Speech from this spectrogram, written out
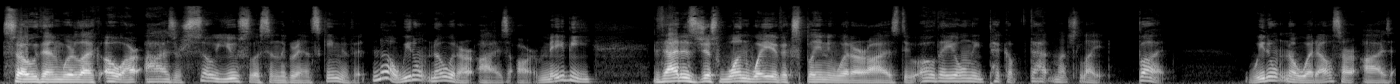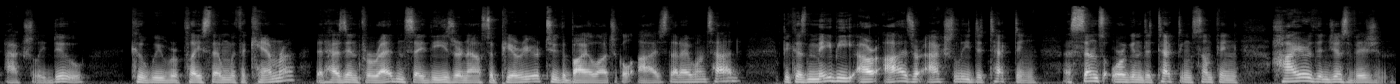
So then we're like, oh, our eyes are so useless in the grand scheme of it. No, we don't know what our eyes are. Maybe that is just one way of explaining what our eyes do. Oh, they only pick up that much light. But we don't know what else our eyes actually do. Could we replace them with a camera that has infrared and say these are now superior to the biological eyes that I once had? Because maybe our eyes are actually detecting a sense organ detecting something higher than just vision.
